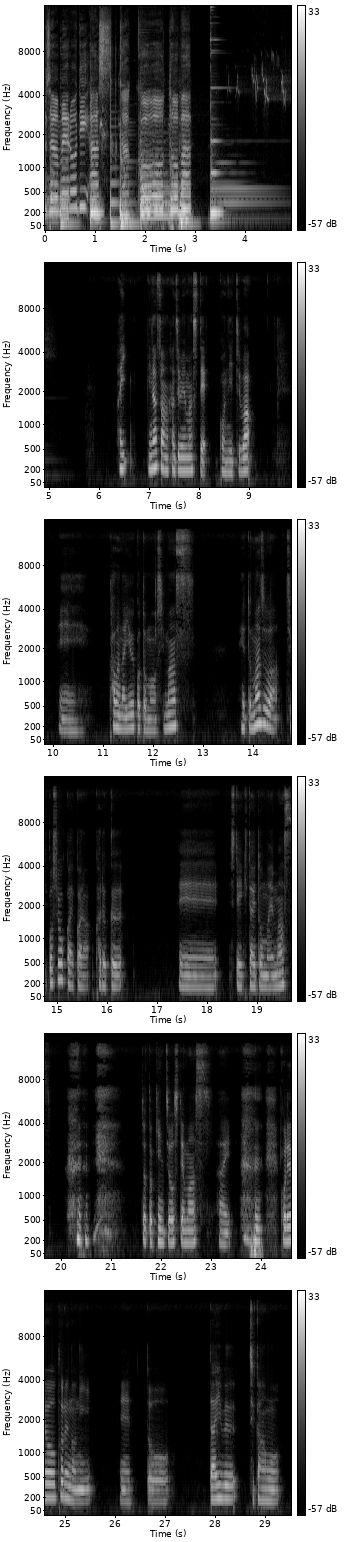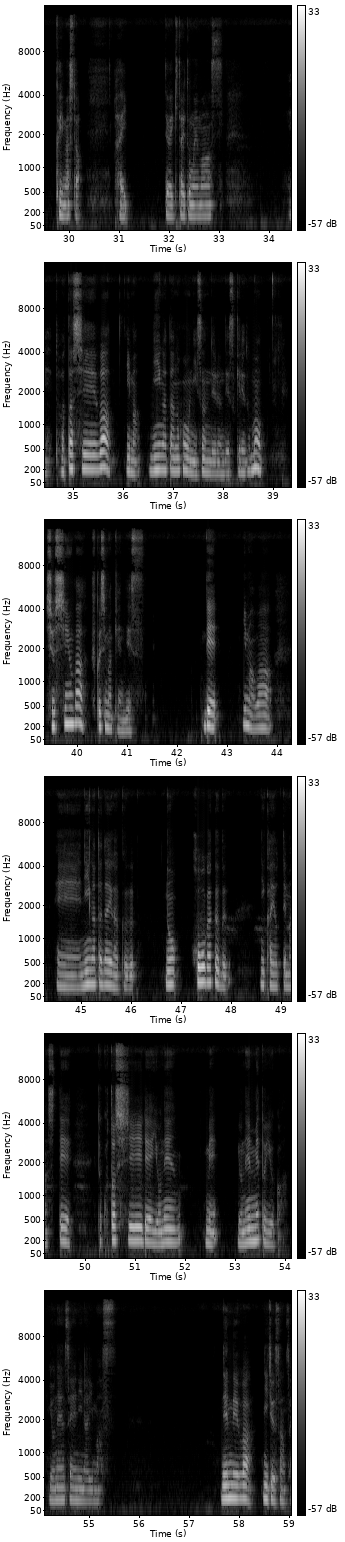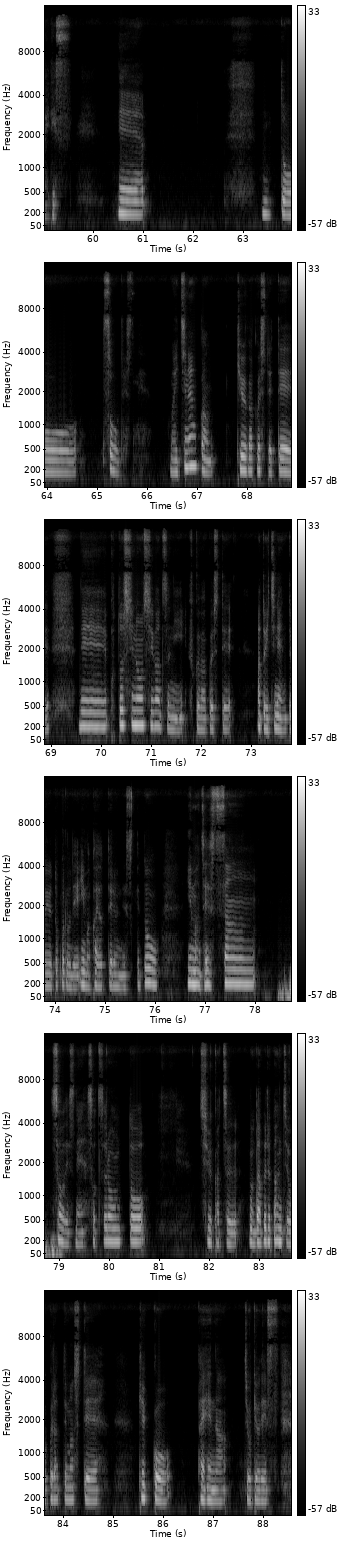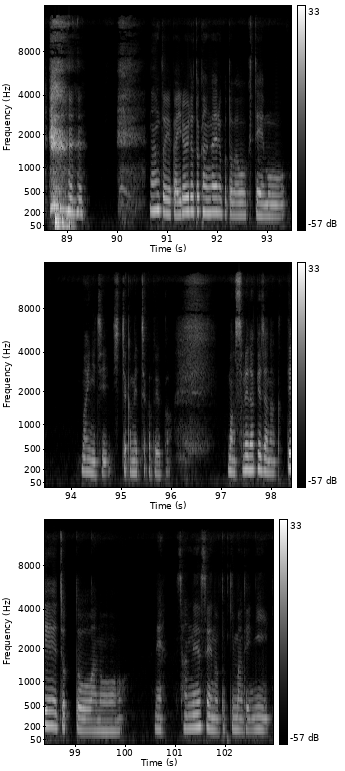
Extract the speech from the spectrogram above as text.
クザメロディアスな言葉はい。皆さん、はじめまして。こんにちは。えー、川名優子と申します。えっ、と、まずは自己紹介から軽く、えー、していきたいと思います。ちょっと緊張してます。はい。これを撮るのに、えーっと、だいぶ時間を食いました。はい。では行きたいと思います。えっ、と、私は今、新潟の方に住んでるんですけれども、出身は福島県です。で、今は、えー新潟大学の法学部に通ってまして、えっと、今年で4年目、4年目というか、4年生になります。年齢は23歳です。で、うんと、そうですね。まあ、1年間休学してて、で、今年の4月に復学して、あと1年というところで今通ってるんですけど、今絶賛、そうですね、卒論と就活のダブルパンチを食らってまして、結構大変な状況です。なんというかいろいろと考えることが多くて、もう毎日しっちゃかめっちゃかというか、まあそれだけじゃなくて、ちょっとあの、ね、3年生の時までに、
